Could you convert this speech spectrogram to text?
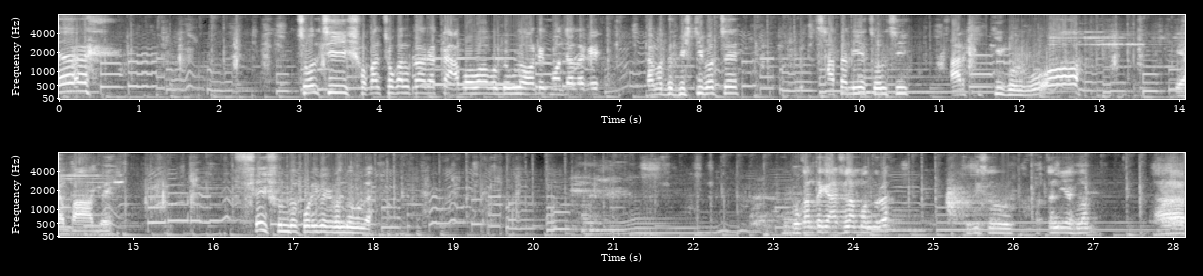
আহ, চলছি, সকাল সকালকার একটা আবহাওয়া, বন্ধুগুলো অনেক মজা লাগে। তার মধ্যে বৃষ্টি পড়ছে, ছাতা নিয়ে চলছি। আর কি করব? সেই সুন্দর পরিবেশ, বন্ধুগুলো। দোকান থেকে আসলাম, বন্ধুরা। কিছু খরচা নিয়ে আসলাম। আর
